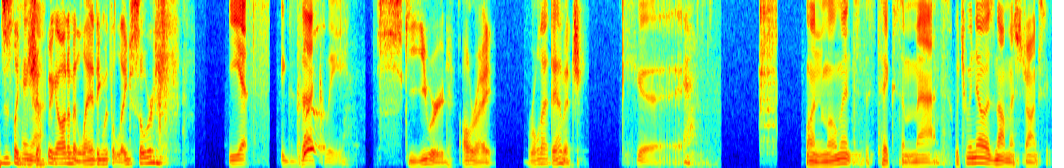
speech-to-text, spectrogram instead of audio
just like Hang on. jumping on. him and landing with the leg sword. Yes, exactly. Skewered. All right. Roll that damage. Okay. One One moment. This takes some math, which we know is not my strong suit.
